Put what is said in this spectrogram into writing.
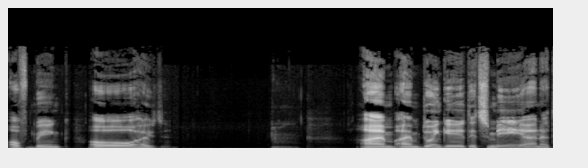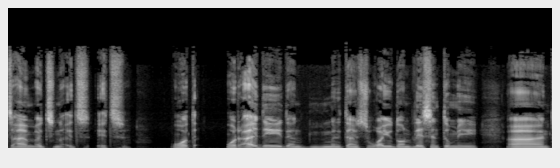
of being, oh, I, I'm, I'm doing it. It's me, and it's, I'm, it's, it's, it's what, what I did, and many times why you don't listen to me, and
